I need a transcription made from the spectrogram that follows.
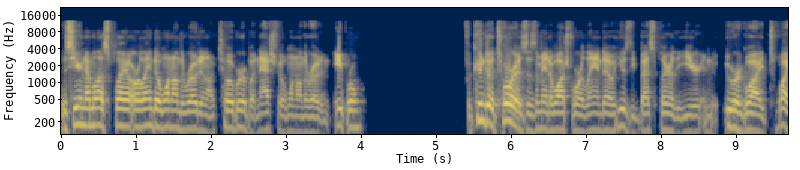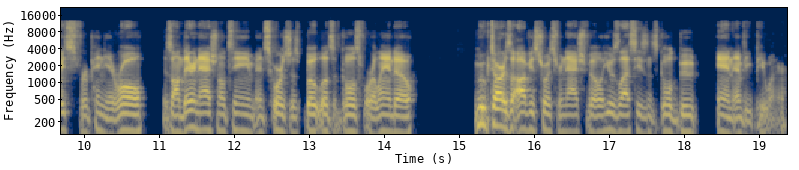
This year in MLS play, Orlando won on the road in October, but Nashville won on the road in April. Facundo Torres is the man to watch for Orlando. He was the best player of the year in Uruguay twice for Peñarol, is on their national team, and scores just boatloads of goals for Orlando. Mukhtar is the obvious choice for Nashville. He was last season's gold boot and MVP winner.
